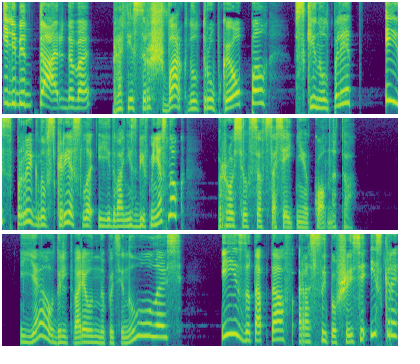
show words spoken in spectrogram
элементарного! Профессор шваркнул трубкой об пол, скинул плед и, спрыгнув с кресла и едва не сбив меня с ног, бросился в соседнюю комнату. Я удовлетворенно потянулась и, затоптав рассыпавшиеся искры,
